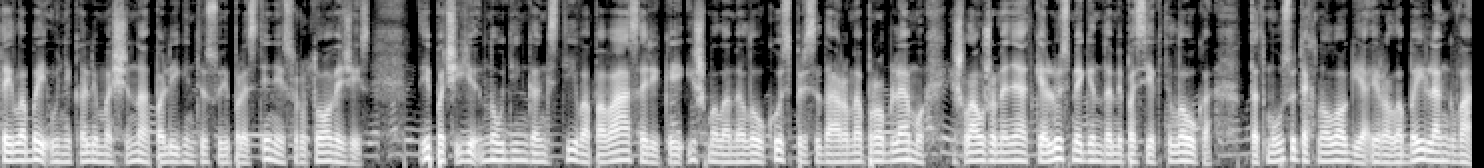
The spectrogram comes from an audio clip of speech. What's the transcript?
Tai labai unikali mašina palyginti su įprastiniais rutovežiais. Ypač ji naudinga ankstyvą pavasarį, kai išmalame laukus, prisidarome problemų, išlaužome net kelius mėgindami pasiekti lauką. Tad mūsų technologija yra labai lengva,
